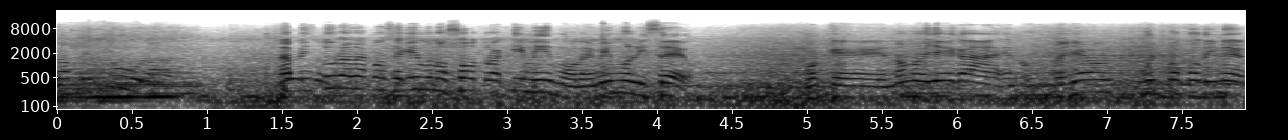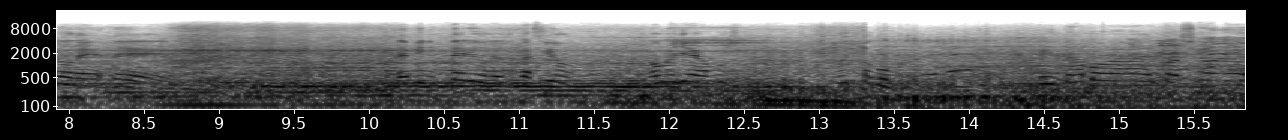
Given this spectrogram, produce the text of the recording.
La pintura. La pintura la conseguimos nosotros aquí mismo, del mismo liceo, porque no nos llega, nos llega muy poco dinero de, de del Ministerio de Educación, no nos llega mucho. Pintamos las estaciones,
